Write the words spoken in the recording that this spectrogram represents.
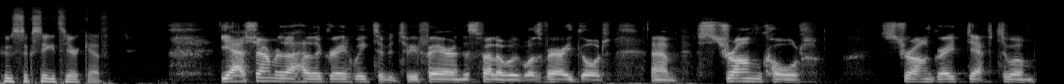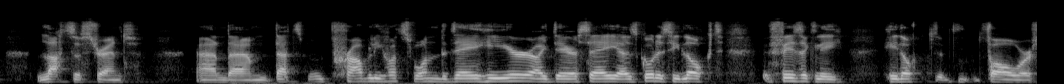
who succeeds here, Kev. Yeah, Sharma had a great week to be, to be fair, and this fellow was, very good. Um, strong colt, strong, great depth to him, lots of strength, and um, that's probably what's won the day here. I dare say, as good as he looked physically, he looked forward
